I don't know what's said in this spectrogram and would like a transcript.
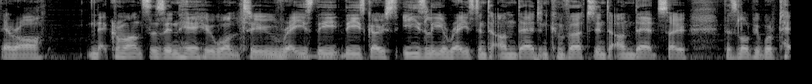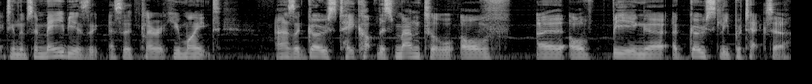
there are necromancers in here who want to raise the these ghosts easily erased into undead and converted into undead so there's a lot of people protecting them so maybe as a, as a cleric you might as a ghost take up this mantle of uh, of being a, a ghostly protector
